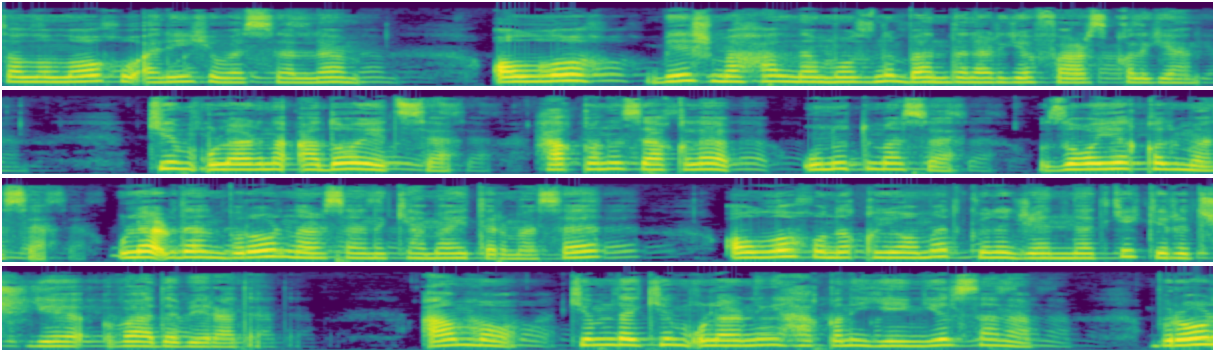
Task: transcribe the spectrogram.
sollallohu alayhi vasallam olloh besh mahal namozni bandalarga farz qilgan. Kim ularni ado etsa haqqini saqlab unutmasa zoya qilmasa ulardan biror narsani kamaytirmasa Alloh uni qiyomat kuni jannatga kiritishiga va'da beradi. Ammo kimda kim ularning haqini yengil sanab, biror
